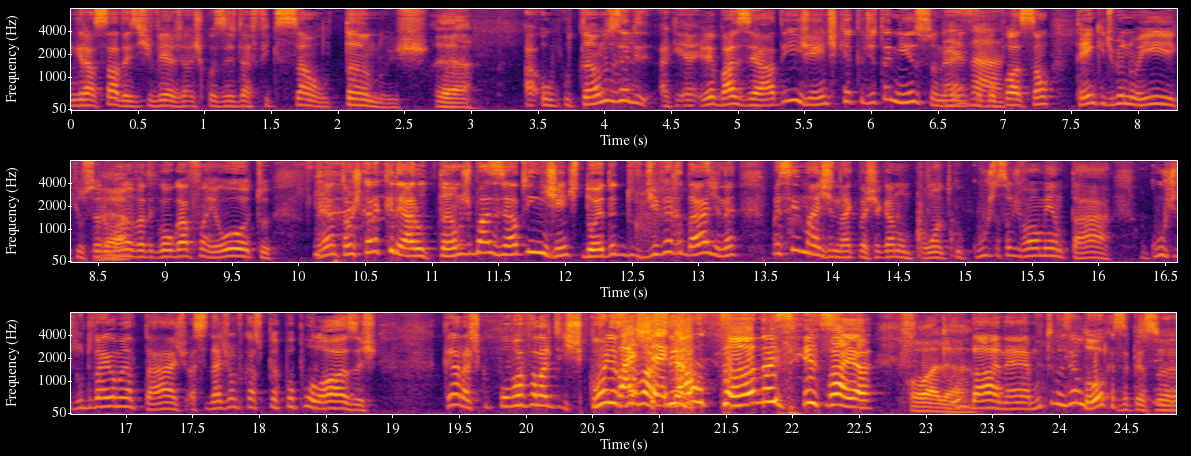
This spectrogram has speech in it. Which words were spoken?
Engraçado, a gente vê as, as coisas da ficção, o Thanos. É. O, o Thanos ele, ele é baseado em gente que acredita nisso, né? Que Exato. a população tem que diminuir, que o ser É. humano vai ter igual o gafanhoto. Né? Então os caras criaram o Thanos baseado em gente doida do- de verdade, né? Mas você imaginar que vai chegar num ponto que o custo da saúde vai aumentar, o custo de tudo vai aumentar, as cidades vão ficar super populosas. Cara, acho que o povo vai falar de esconde Vai essa chegar vacina. o Thanos e vai, ó. Olha, Não dá, né? É muito, mas é louca essa pessoa.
